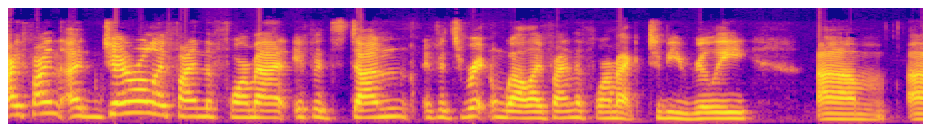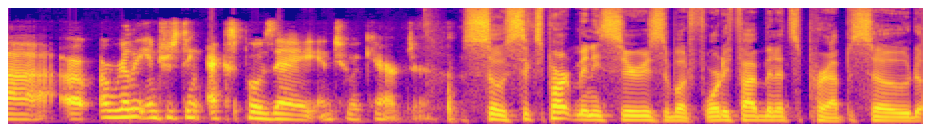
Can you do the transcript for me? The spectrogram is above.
I, I find in general I find the format if it's done if it's written well I find the format to be really um, uh, a, a, really interesting expose into a character. So, six part miniseries, about 45 minutes per episode.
